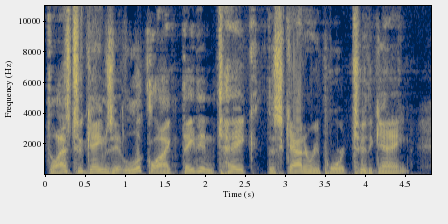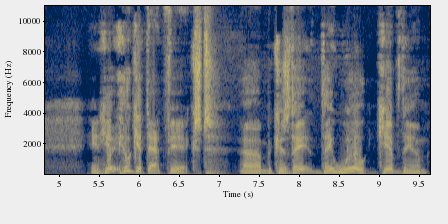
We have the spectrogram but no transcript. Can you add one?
the last two games, it looked like they didn't take the scouting report to the game and he'll he'll get that fixed uh, because they they will give them,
